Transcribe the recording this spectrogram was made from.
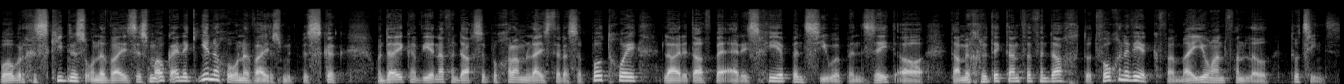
waaroor geskiedenisonderwysers, maar ook eintlik enige onderwysers moet beskik. Onthou jy kan weer na vandag se program luister as 'n potgooi. Laai dit af by rsg.co.za. daarmee groet ek dan vir vandag. Tot volgende week van my Johan van Lille. Totsiens.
